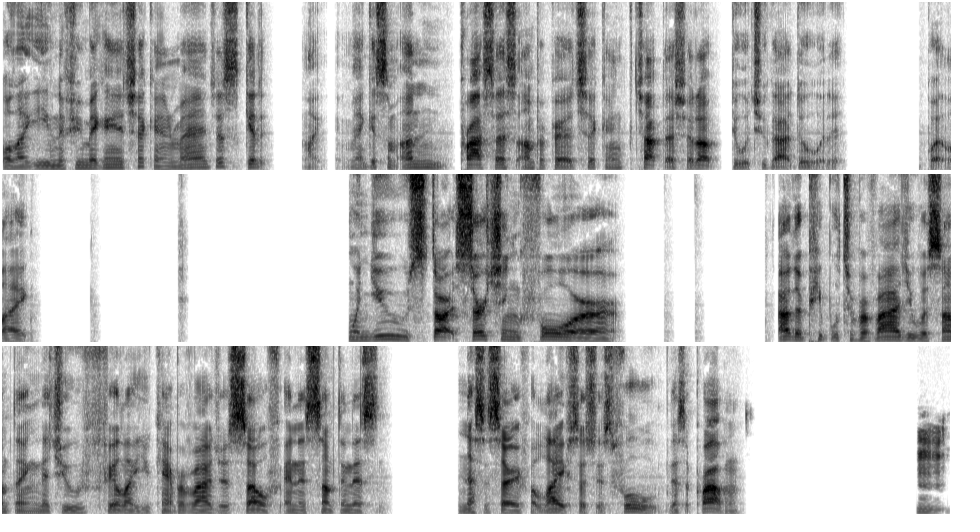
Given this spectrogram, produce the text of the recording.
or like even if you're making a chicken, man, just get it like, man, get some unprocessed, unprepared chicken, chop that shit up, do what you gotta do with it. But like, when you start searching for other people to provide you with something that you feel like you can't provide yourself, and it's something that's necessary for life, such as food, that's a problem. Hmm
